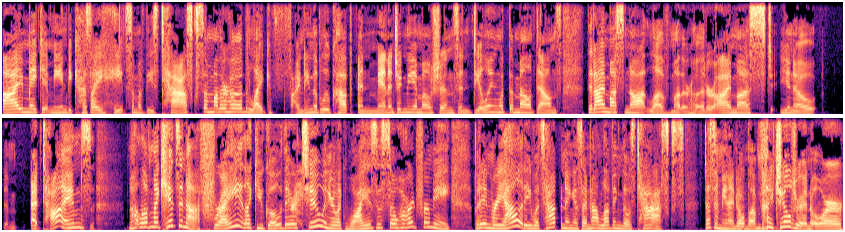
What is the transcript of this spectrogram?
I make it mean because I hate some of these tasks of motherhood, like finding the blue cup and managing the emotions and dealing with the meltdowns, that I must not love motherhood or I must, you know, at times not love my kids enough, right? Like you go there too and you're like, why is this so hard for me? But in reality, what's happening is I'm not loving those tasks. Doesn't mean I don't mm-hmm. love my children or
